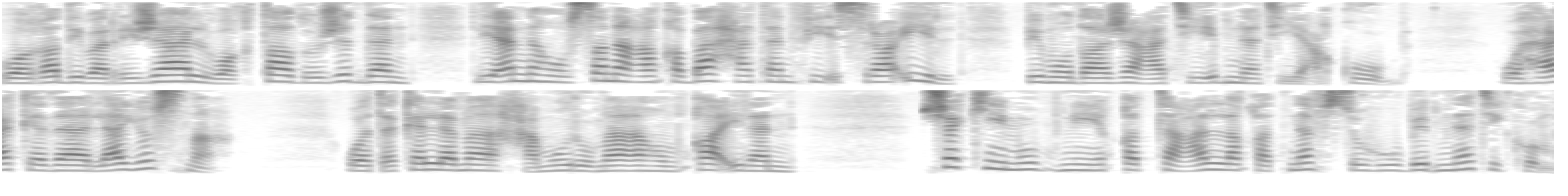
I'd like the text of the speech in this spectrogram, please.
وغضب الرجال واغتاظوا جدا لأنه صنع قباحة في إسرائيل بمضاجعة ابنة يعقوب. وهكذا لا يصنع. وتكلم حمور معهم قائلا شكيم ابني قد تعلقت نفسه بابنتكم.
